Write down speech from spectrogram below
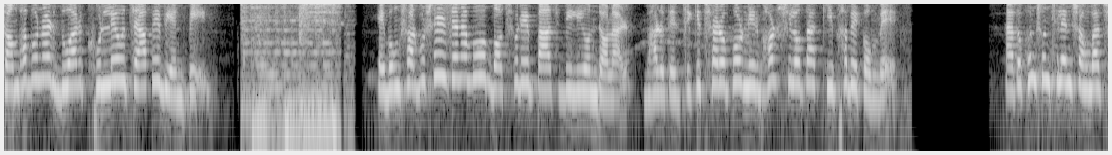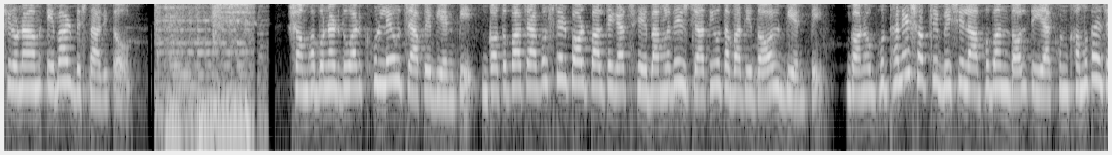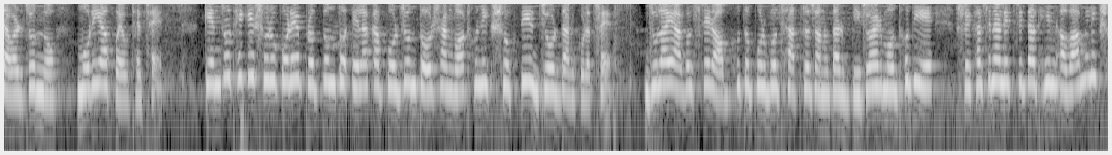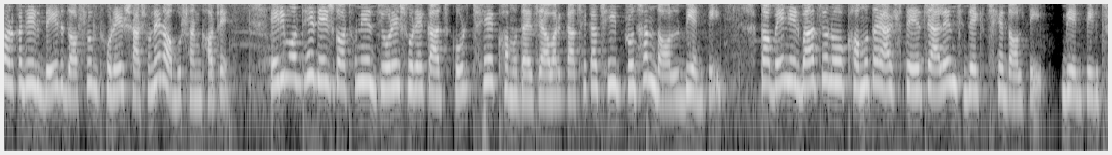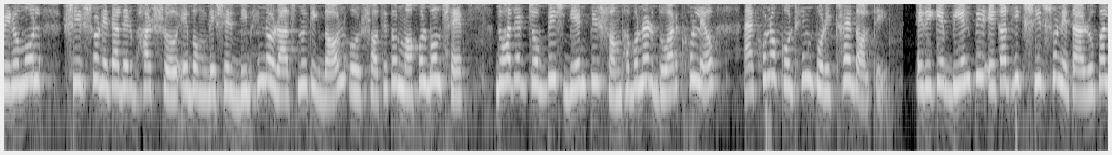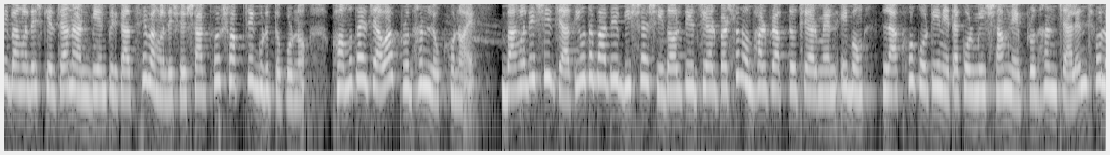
সম্ভাবনার দুয়ার খুললেও চাপে বিএনপি। এবং সর্বশেষ জানাব, বছরে পাঁচ বিলিয়ন ডলার। ভারতের চিকিৎসার ওপর নির্ভরশীলতা কীভাবে কমবে? এতক্ষণ শুনছিলেন সংবাদ শিরোনাম, এবার বিস্তারিত। সম্ভাবনার দুয়ার খুললেও চাপে বিএনপি। গত পাঁচ আগস্টের পর পাল্টে গেছে বাংলাদেশ জাতীয়তাবাদী দল বিএনপি। গণ অভ্যুত্থানের সবচেয়ে বেশি লাভবান দলটি এখন ক্ষমতায় যাওয়ার জন্য মরিয়া হয়ে উঠেছে। কেন্দ্র থেকে শুরু করে প্রত্যন্ত এলাকা পর্যন্ত সাংগঠনিক শক্তি জোরদার করেছে। জুলাই আগস্টের অভূতপূর্ব ছাত্র জনতার বিজয়ের মধ্য দিয়ে শেখ হাসিনা নেতৃত্বাধীন আওয়ামী লীগ সরকারের দেড় দশক ধরে শাসনের অবসান ঘটে। এরই মধ্যে দেশ গঠনে জোরে সোরে কাজ করছে, ক্ষমতায় যাওয়ার কাছাকাছি প্রধান দল বিএনপি। তবে নির্বাচন ও ক্ষমতায় আসতে চ্যালেঞ্জ দেখছে দলটি। বিএনপির তৃণমূল, শীর্ষ নেতাদের ভাষ্য এবং দেশের বিভিন্ন রাজনৈতিক দল ও সচেতন মহল বলছে দু হাজার চব্বিশ বিএনপির সম্ভাবনার দুয়ার খুললেও এখনও কঠিন পরীক্ষায় দলটি। এদিকে বিএনপির একাধিক শীর্ষ নেতা রূপালী বাংলাদেশকে জানান, বিএনপির কাছে বাংলাদেশের স্বার্থ সবচেয়ে গুরুত্বপূর্ণ। ক্ষমতায় যাওয়া প্রধান লক্ষ্য নয়। বাংলাদেশি জাতীয়তাবাদে বিশ্বাসী দলটির চেয়ারপারসন ও ভারপ্রাপ্ত চেয়ারম্যান এবং লাখো কোটি নেতাকর্মীর সামনে প্রধান চ্যালেঞ্জ হল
